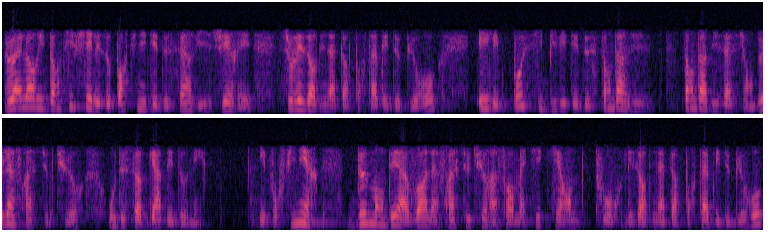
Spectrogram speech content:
peut alors identifier les opportunités de services gérés sur les ordinateurs portables et de bureau et les possibilités de standardisation de l'infrastructure ou de sauvegarde des données. Et pour finir, demandez à voir l'infrastructure informatique qui entoure les ordinateurs portables et de bureau,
